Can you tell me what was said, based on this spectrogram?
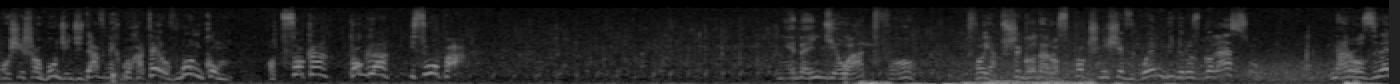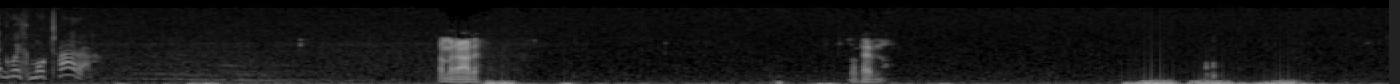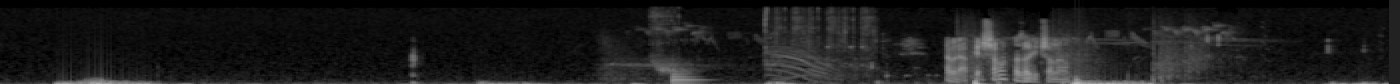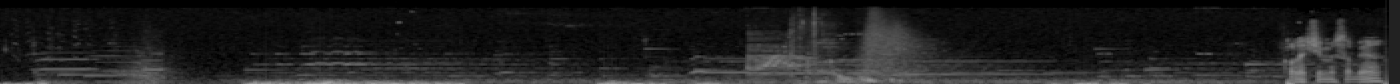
Musisz obudzić dawnych bohaterów bunkum. Od Soka, Togla i Słupa. Nie będzie łatwo. Twoja przygoda rozpocznie się w głębi Druzgolasu. Na rozległych moczarach. Damy radę. Na pewno. Pierwsza mapa zaliczona. Polecimy sobie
